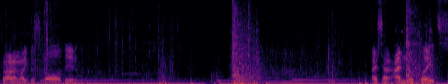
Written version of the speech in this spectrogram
Bro, I don't like this at all, dude. I just have, I have no plates.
